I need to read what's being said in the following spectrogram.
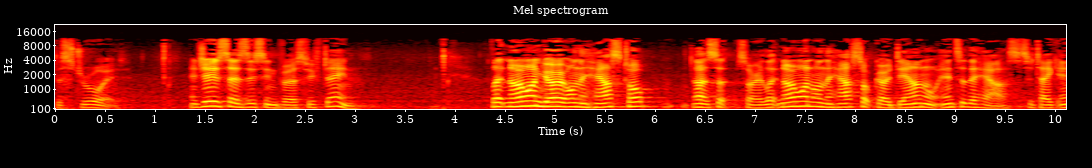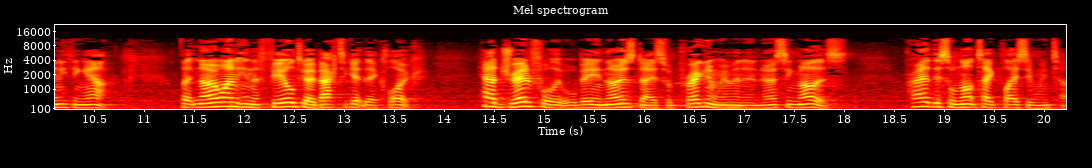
destroyed. And Jesus says this in verse 15 Let no one go on the housetop, uh, so, sorry, let no one on the housetop go down or enter the house to take anything out. Let no one in the field go back to get their cloak. How dreadful it will be in those days for pregnant women and nursing mothers. Pray that this will not take place in winter,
